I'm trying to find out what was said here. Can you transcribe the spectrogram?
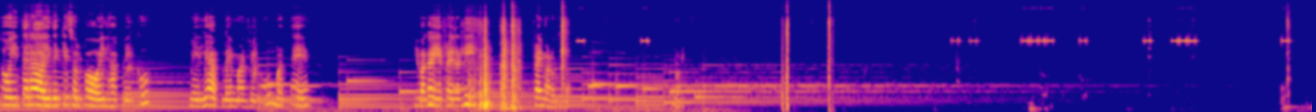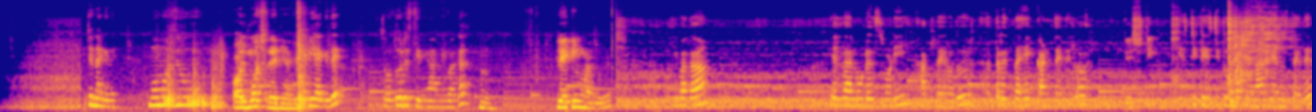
ಸೊ ಈ ತರ ಇದಕ್ಕೆ ಸ್ವಲ್ಪ ಆಯಿಲ್ ಹಾಕಬೇಕು. ಮೇಲೆ ಅಪ್ಲೈ ಮಾಡಬೇಕು. ಮತ್ತೆ ಇವಾಗ ಏರ್ ಫ್ರೈರಲ್ಲಿ ಫ್ರೈ ಮಾಡೋದು. ಚೆನ್ನಾಗಿದೆ. ಮೊಮೋಸು ಆಲ್ಮೋಸ್ಟ್ ರೆಡಿ ಆಗಿದೆ. ರೆಡಿ ಆಗಿದೆ. ಸೊ ತೋರಿಸ್ತೀನಿ ನಾನು ಇವಾಗ. ಪ್ಲೇಟಿಂಗ್ ಮಾಡೋದು ಇವಾಗ ಎಲ್ಲ ನೂಡಲ್ಸ್ ನೋಡಿ ಹಾಕ್ತಾ ಇರೋದು. ಹತ್ತಿರದಿಂದ ಹೇಗೆ ಕಾಣ್ತಾ ಇದೆಯಲ್ಲ ಟೇಸ್ಟಿ ಟೇಸ್ಟಿ ಟೇಸ್ಟಿ ತುಂಬ ಚೆನ್ನಾಗಿ ಅನಿಸ್ತಾ ಇದೆ.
